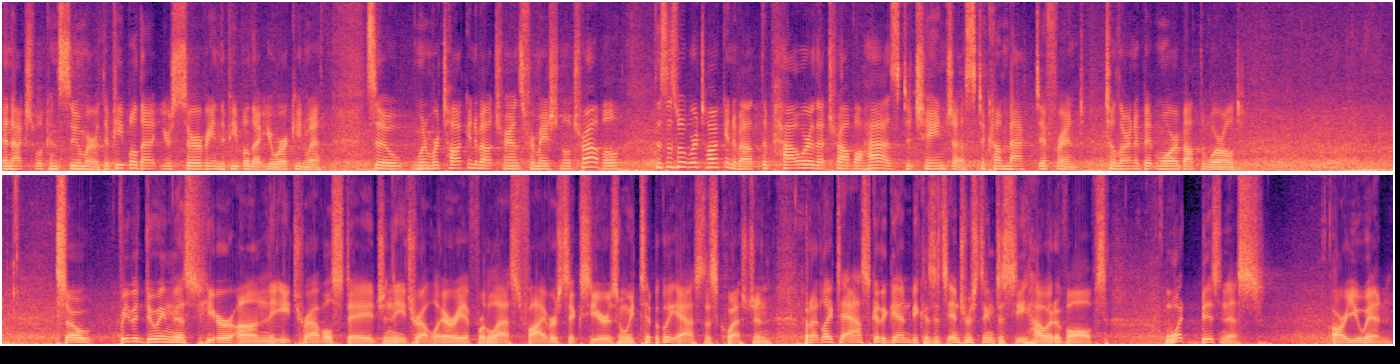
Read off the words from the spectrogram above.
an actual consumer, the people that you're serving, the people that you're working with. So when we're talking about transformational travel, this is what we're talking about the power that travel has to change us, to come back different, to learn a bit more about the world. So, we've been doing this here on the e-travel stage in the e-travel area for the last five or six years, and we typically ask this question, but I'd like to ask it again because it's interesting to see how it evolves. What business are you in?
